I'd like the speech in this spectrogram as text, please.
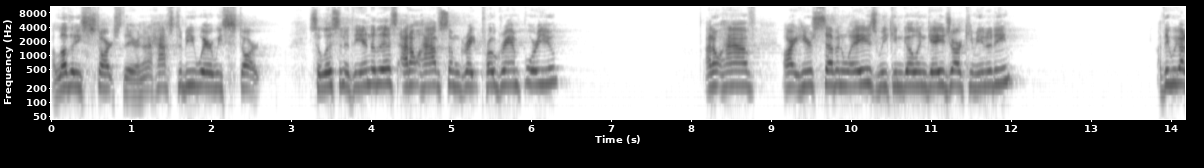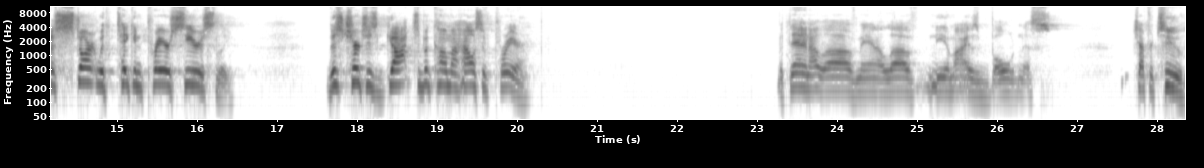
I love that he starts there, and that has to be where we start. So, listen, at the end of this, I don't have some great program for you. I don't have, all right, here's seven ways we can go engage our community. I think we got to start with taking prayer seriously. This church has got to become a house of prayer. But then I love, man, I love Nehemiah's boldness. Chapter 2.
